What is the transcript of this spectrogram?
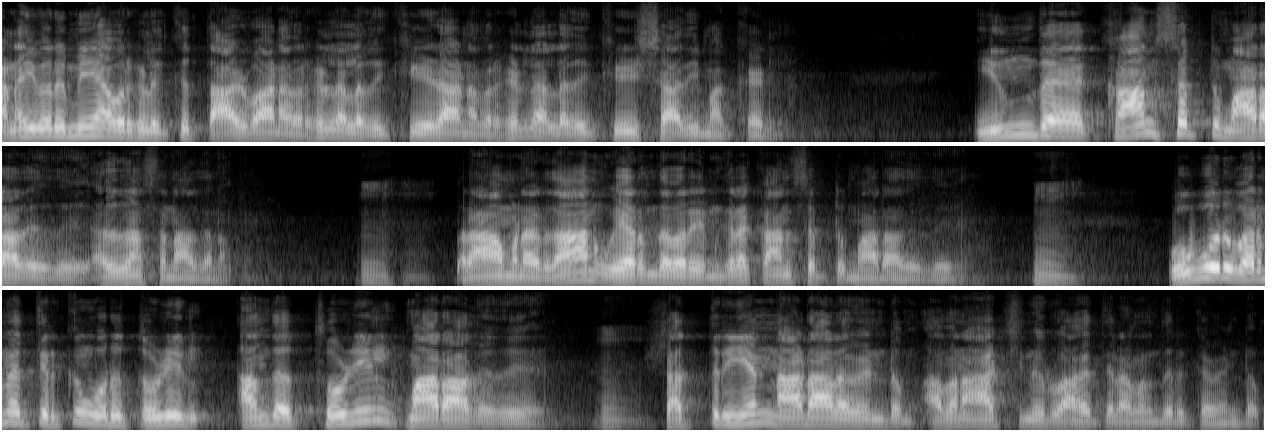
அனைவருமே அவர்களுக்கு தாழ்வானவர்கள் அல்லது கீழானவர்கள் அல்லது கீழ்சாதி மக்கள் இந்த கான்செப்ட் மாறாதது. அதுதான் சனாதனம். பிராமணர் தான் உயர்ந்தவர் என்கிற கான்செப்ட் மாறாதது. ஒவ்வொரு வர்ணத்திற்கும் ஒரு தொழில். அந்த தொழில் மாறாதது. சத்திரியன் நாடாள வேண்டும். அவன் ஆட்சி நிர்வாகத்தில் அமர்ந்திருக்க வேண்டும்.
